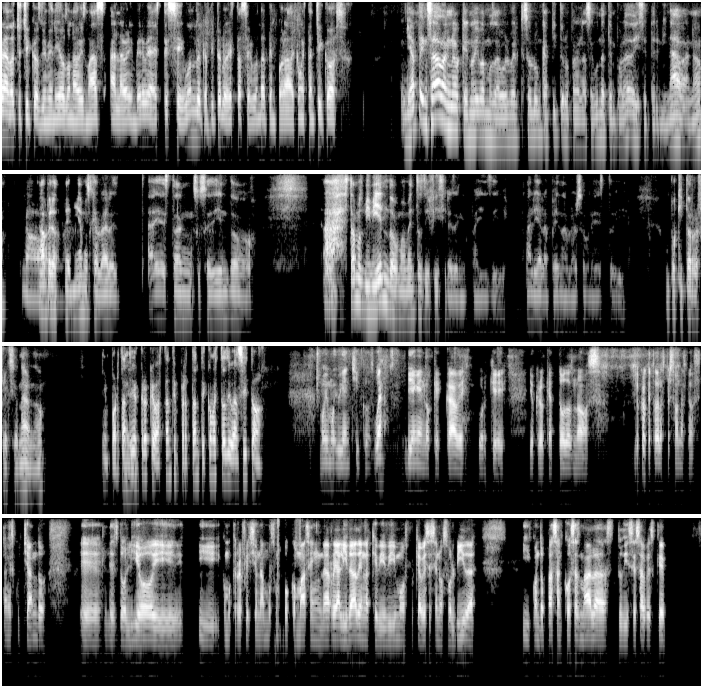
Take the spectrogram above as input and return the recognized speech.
Buenas noches chicos, bienvenidos una vez más a La Hora Inverbe, a este segundo capítulo de esta segunda temporada. ¿Cómo están chicos? Ya pensaban, ¿no? Que no íbamos a volver, que solo un capítulo para la segunda temporada y se terminaba, ¿no? No, No, pero no, no. teníamos que hablar. ahí Están sucediendo. Ah, estamos viviendo momentos difíciles en el país y valía la pena hablar sobre esto y un poquito reflexionar, ¿no? Importante, Ahí. yo creo que bastante importante. ¿Cómo estás, Ivancito? Muy, muy bien, chicos. Bueno, bien en lo que cabe, porque yo creo que a todos nos, yo creo que a todas las personas que nos están escuchando eh, les dolió y, y como que reflexionamos un poco más en la realidad en la que vivimos, porque a veces se nos olvida y cuando pasan cosas malas, tú dices, ¿sabes qué?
